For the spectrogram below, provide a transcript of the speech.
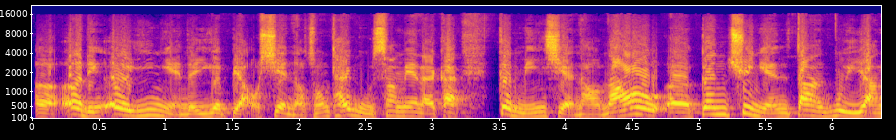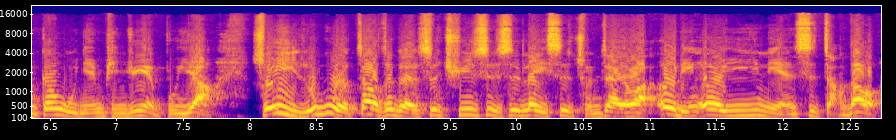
呃二零二一年的一个表现哦，从台股上面来看更明显哦。然后呃跟去年当然不一样，跟五年平均也不一样。所以如果照这个是趋势是类似存在的话，二零二一年是涨到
